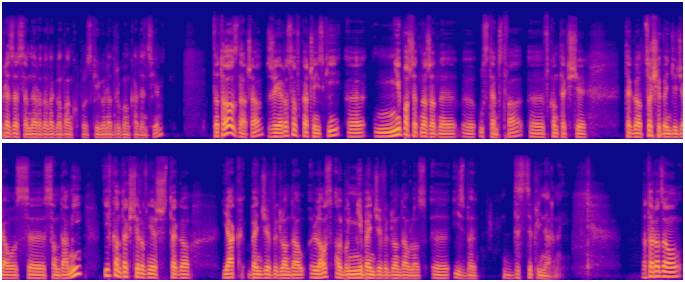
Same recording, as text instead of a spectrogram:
prezesem Narodowego Banku Polskiego na drugą kadencję, to to oznacza, że Jarosław Kaczyński e, nie poszedł na żadne e, ustępstwa e, w kontekście tego, co się będzie działo z sądami i w kontekście również tego, jak będzie wyglądał los albo nie będzie wyglądał los Izby Dyscyplinarnej. No to rodzą,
